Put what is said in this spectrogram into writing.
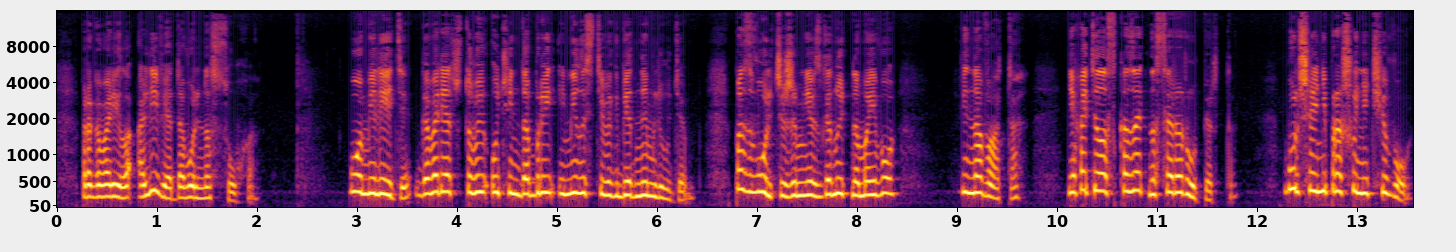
— проговорила Оливия довольно сухо. «О, миледи, говорят, что вы очень добры и милостивы к бедным людям. Позвольте же мне взглянуть на моего... Виновата. Я хотела сказать на сэра Руперта. Больше я не прошу ничего.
